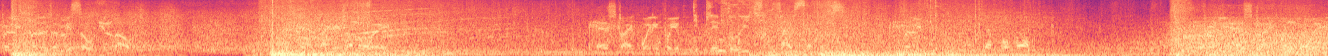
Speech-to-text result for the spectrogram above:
Friendly Predator missile inbound. Care package on the way. Airstrike waiting for you. The plane will reach in five seconds. Friendly. Friendly airstrike on the way.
